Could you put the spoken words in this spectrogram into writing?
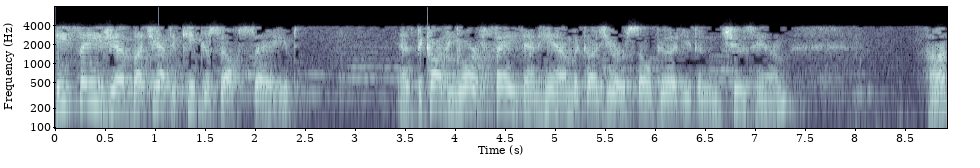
He saves you, but you have to keep yourself saved. And it's because of your faith in Him, because you're so good you can choose Him. Huh?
